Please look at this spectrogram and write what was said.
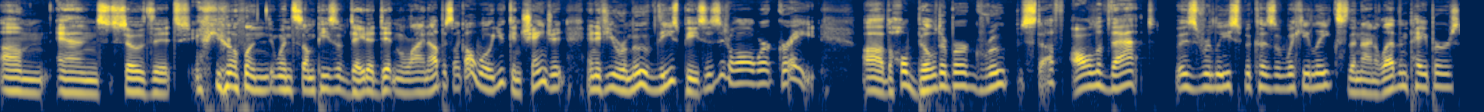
Um, and so that you know when when some piece of data didn't line up, it's like, oh well, you can change it, and if you remove these pieces, it'll all work great. Uh, the whole Bilderberg group stuff, all of that is released because of WikiLeaks, the 9 11 papers,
